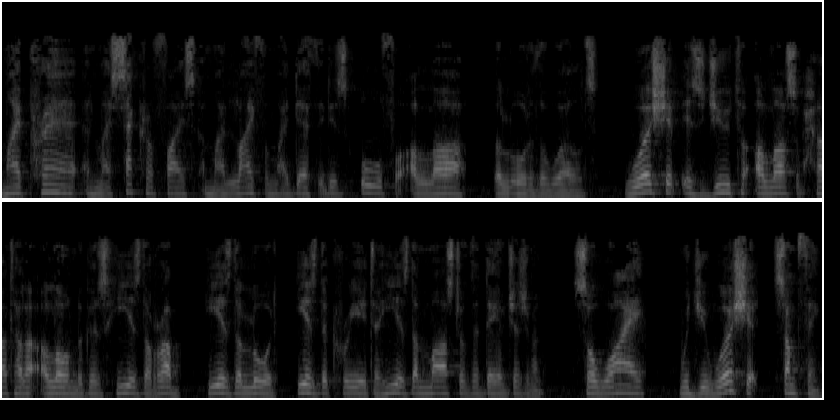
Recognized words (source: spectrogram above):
my prayer and my sacrifice and my life and my death, it is all for Allah, the Lord of the worlds. Worship is due to Allah subhanahu wa ta'ala alone because He is the Rabb, He is the Lord, He is the Creator, He is the Master of the Day of Judgment. So why would you worship something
